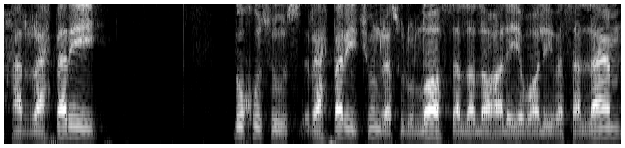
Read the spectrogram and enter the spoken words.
هر رهبری بخصوص رهبری چون رسول الله صلی الله علیه و آله و سلم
